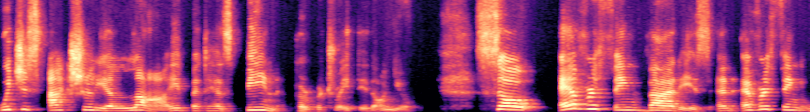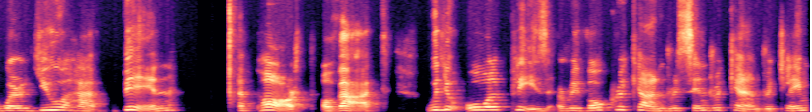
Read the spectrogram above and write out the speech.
which is actually a lie that has been perpetrated on you. So everything that is and everything where you have been a part of that will you all please revoke recant rescind recant reclaim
